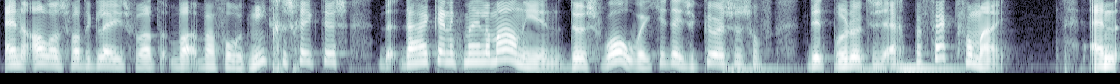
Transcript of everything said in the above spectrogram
En alles wat ik lees wat, waarvoor het niet geschikt is, daar herken ik me helemaal niet in. Dus wow, weet je, deze cursus of dit product is echt perfect voor mij. En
